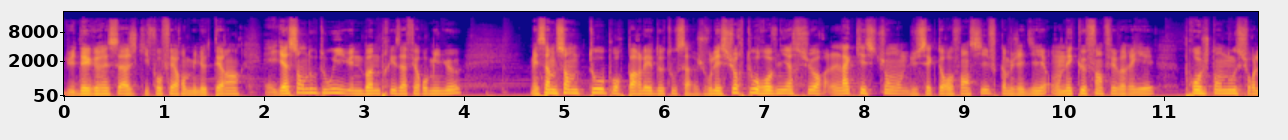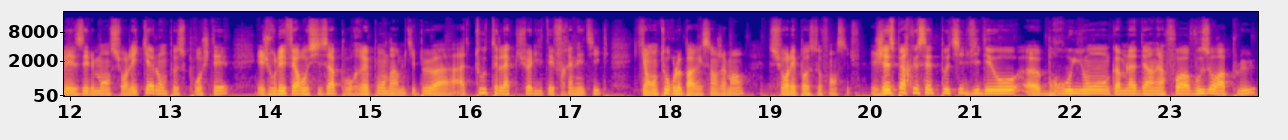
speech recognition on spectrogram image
du dégraissage qu'il faut faire au milieu de terrain. Et il y a sans doute, oui, une bonne prise à faire au milieu. Mais ça me semble tôt pour parler de tout ça. Je voulais surtout revenir sur la question du secteur offensif. Comme j'ai dit, on n'est que fin février. Projetons-nous sur les éléments sur lesquels on peut se projeter. Et je voulais faire aussi ça pour répondre un petit peu à, toute l'actualité frénétique qui entoure le Paris Saint-Germain sur les postes offensifs. J'espère que cette petite vidéo euh, brouillon comme la dernière fois vous aura plu.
